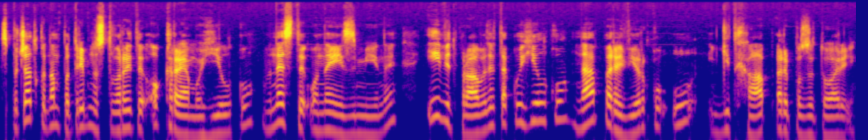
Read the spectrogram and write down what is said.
Спочатку нам потрібно створити окрему гілку, внести у неї зміни і відправити таку гілку на перевірку у GitHub репозиторій.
